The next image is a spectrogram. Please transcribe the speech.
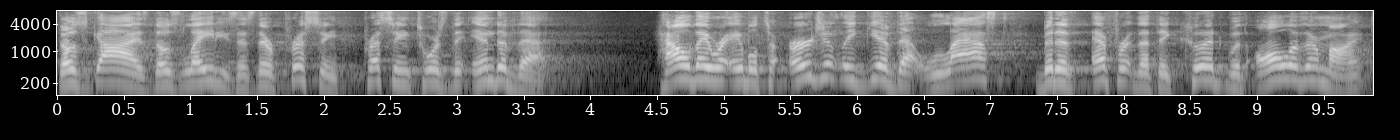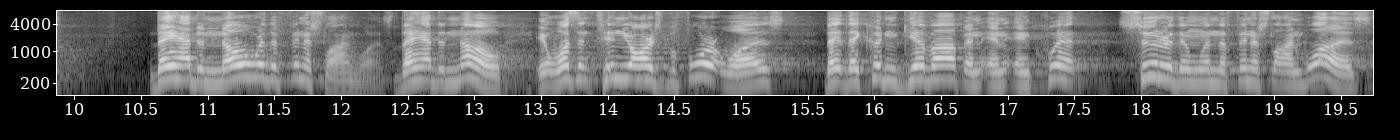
Those guys, those ladies, as they're pressing, pressing towards the end of that, how they were able to urgently give that last bit of effort that they could with all of their might. They had to know where the finish line was. They had to know it wasn't 10 yards before it was. They, they couldn't give up and, and, and quit sooner than when the finish line was.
